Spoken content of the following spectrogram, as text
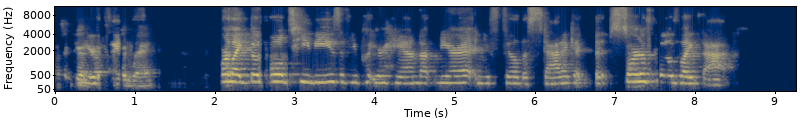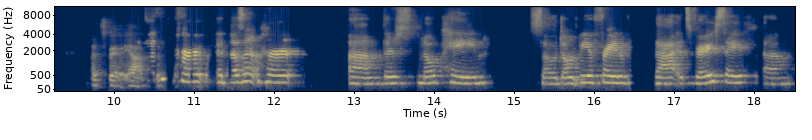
that's a good, that's a good way. or like those old TVs. If you put your hand up near it and you feel the static, it, it sort of feels like that. That's very, yeah. It doesn't hurt. It doesn't hurt. Um, there's no pain. So don't be afraid of that. It's very safe. Um,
